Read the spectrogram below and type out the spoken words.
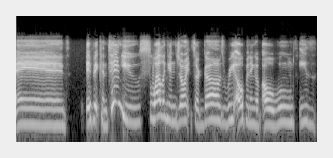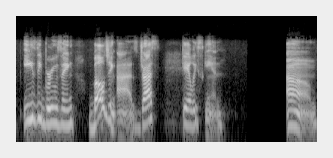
and if it continues, swelling in joints or gums, reopening of old wounds, easy, easy bruising, bulging eyes, dry, scaly skin. Um,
